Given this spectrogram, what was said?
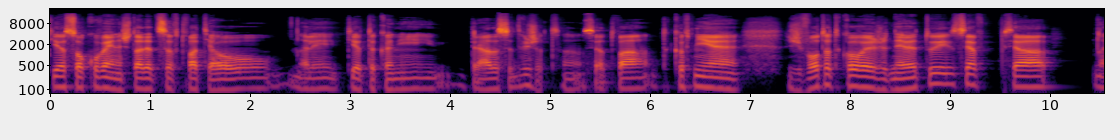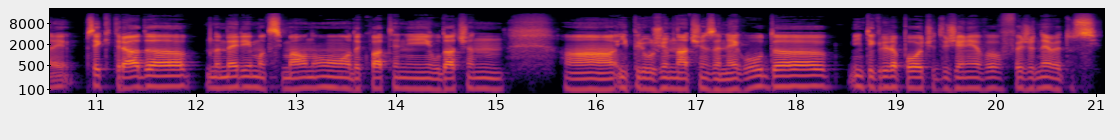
тия сокове и неща, деца в това тяло, нали, тия тъкани трябва да се движат. Сега това, такъв ни е живота, такова е ежедневието и сега, сега нали, всеки трябва да намери максимално адекватен и удачен а, и приложим начин за него да интегрира повече движение в ежедневието си.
